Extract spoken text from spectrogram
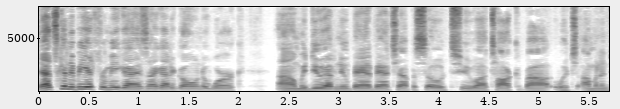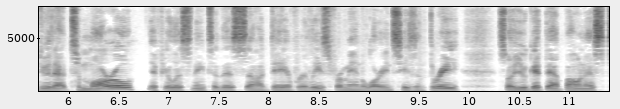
that's going to be it for me, guys. I got to go into work. Um, we do have a new Bad Batch episode to uh, talk about, which I'm going to do that tomorrow if you're listening to this uh, day of release for Mandalorian Season 3. So you'll get that bonus.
